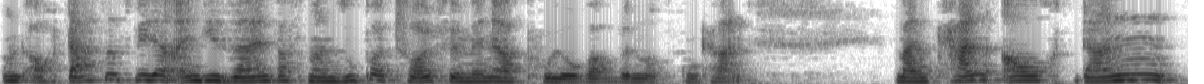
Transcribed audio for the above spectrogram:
Und auch das ist wieder ein Design, was man super toll für Männerpullover benutzen kann. Man kann auch dann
